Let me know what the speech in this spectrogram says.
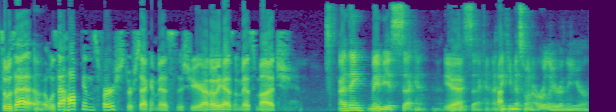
So was that Um, was that Hopkins' first or second miss this year? I know he hasn't missed much. I think maybe a second. I think Yeah. a second. I think he missed one earlier in the year.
